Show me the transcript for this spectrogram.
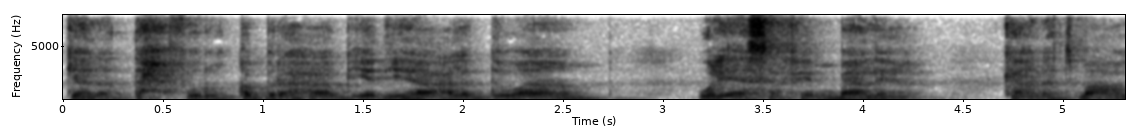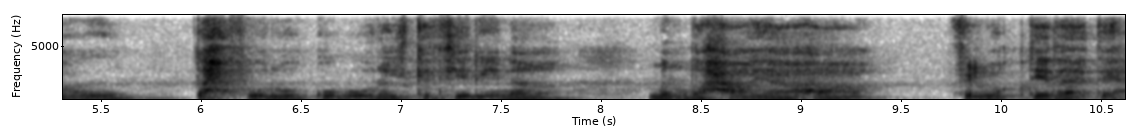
كانت تحفر قبرها بيدها على الدوام. ولأسف بالغ كانت معه تحفر قبور الكثيرين من ضحاياها في الوقت ذاته.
